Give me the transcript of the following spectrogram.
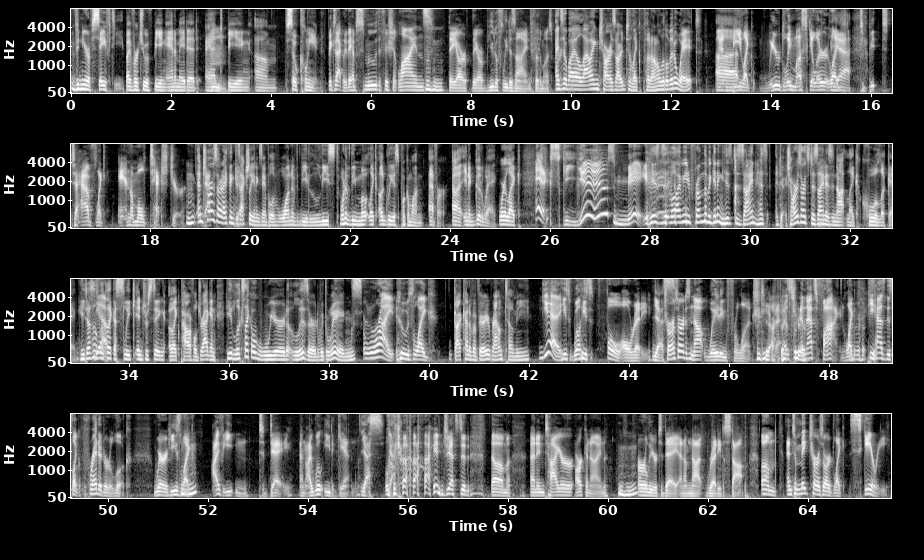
veneer of safety by virtue of being animated and Hmm. being um, so clean. exactly. They have smooth, efficient lines. They are they are beautifully designed for the most part. Mm-hmm. And so by allowing Charizard to like put on a little bit of weight, and uh, be like weirdly muscular, like yeah. to be to have like animal texture. Mm, and That's- Charizard, I think, is actually an example of one of the least, one of the mo- like ugliest Pokemon ever, uh, in a good way. Where like Excuse me. his, well, I mean, from the beginning, his design has Charizard's design is not like cool looking. He doesn't Yeah. look like a sleek, interesting, uh, like powerful dragon. He looks like a weird lizard with wings. right, who's like Got kind of a very round tummy. yeah, he's well, he's full already. Yes. Charizard is not waiting for lunch. Yeah, that's true. and that's fine. Like he has this like predator look, where he's Mm-hmm. like, I've eaten today, and I will eat again. Yes. Like I ingested um, an entire Arcanine Mm-hmm. earlier today, and I'm not ready to stop. Um, and to make Charizard like scary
